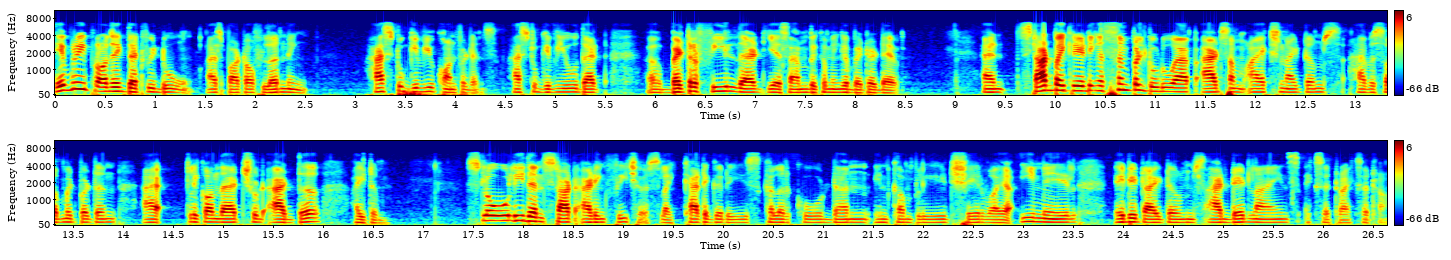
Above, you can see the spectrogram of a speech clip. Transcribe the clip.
Every project that we do as part of learning has to give you confidence, has to give you that uh, better feel that yes, I'm becoming a better dev. And start by creating a simple to-do app, add some action items, have a submit button, add, click on that should add the item. Slowly then start adding features like categories, color code, done, incomplete, share via email, edit items, add deadlines, etc. etc.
